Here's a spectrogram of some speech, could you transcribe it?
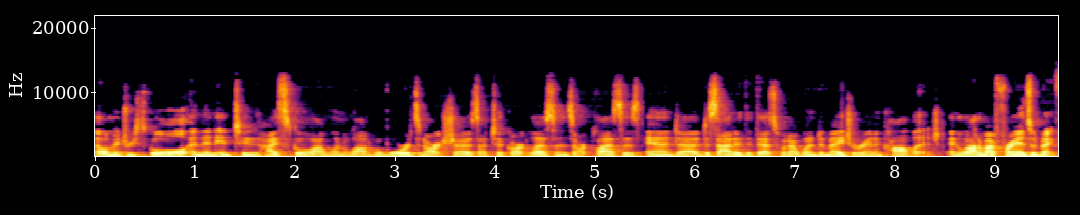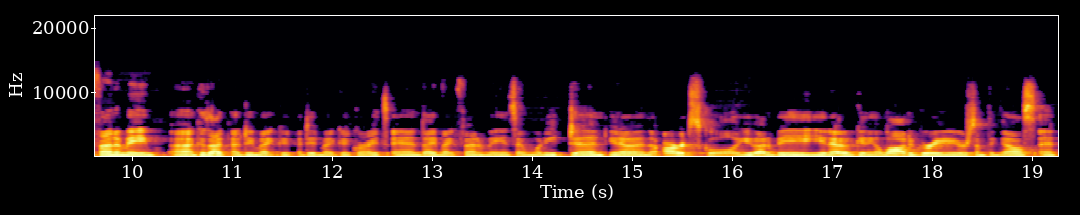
elementary school and then into high school. I won a lot of awards and art shows. I took art lessons, art classes, and uh, decided that that's what I wanted to major in in college. And a lot of my friends would make fun of me because uh, I, I, do make good, I did make good grades, and they make fun of me and say, "What are you doing? You know, in the art school? You ought to be, you know, getting a law degree or something else." And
